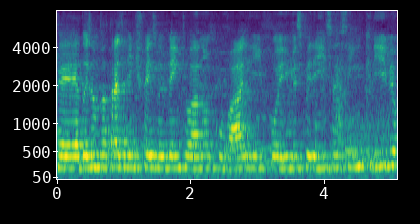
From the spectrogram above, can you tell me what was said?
É, dois anos atrás a gente fez um evento lá no Ancovale e foi uma experiência assim incrível.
